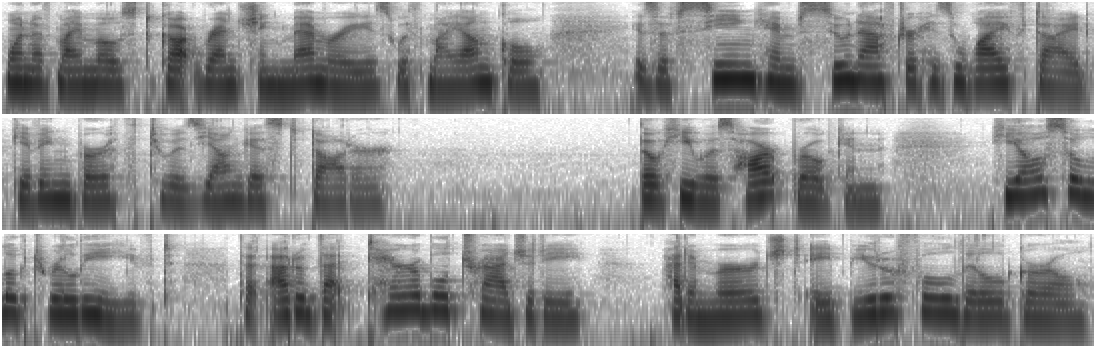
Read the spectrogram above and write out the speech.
One of my most gut wrenching memories with my uncle is of seeing him soon after his wife died giving birth to his youngest daughter. Though he was heartbroken, he also looked relieved that out of that terrible tragedy had emerged a beautiful little girl.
